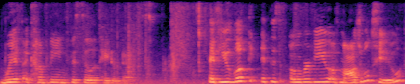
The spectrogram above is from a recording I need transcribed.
with accompanying facilitator notes. If you look at this overview of Module 2,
